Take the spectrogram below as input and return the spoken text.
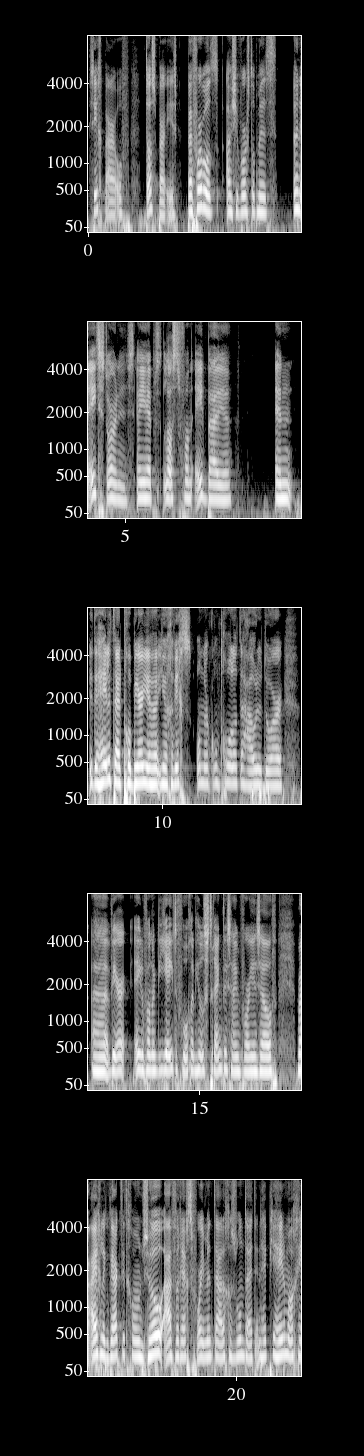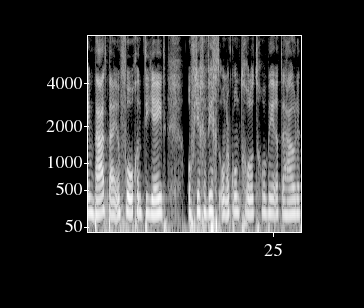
zichtbaar of tastbaar is. Bijvoorbeeld als je worstelt met een eetstoornis en je hebt last van eetbuien. En de hele tijd probeer je je gewicht onder controle te houden door uh, weer een of ander dieet te volgen en heel streng te zijn voor jezelf. Maar eigenlijk werkt dit gewoon zo averechts voor je mentale gezondheid. En heb je helemaal geen baat bij een volgend dieet of je gewicht onder controle te proberen te houden.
